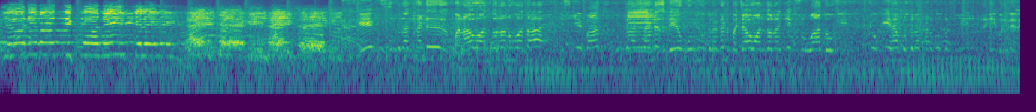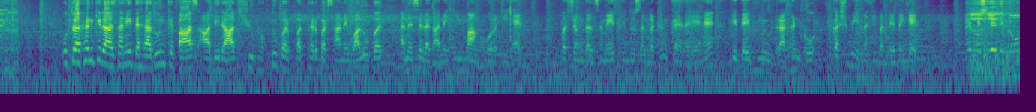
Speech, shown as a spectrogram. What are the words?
जिहादी मानसिकता नहीं चलेगी एक उत्तराखंड बनाओ आंदोलन हुआ था। इसके बाद उत्तराखंड देवभूमि उत्तराखंड बचाओ आंदोलन की एक शुरुआत होगी क्योंकि हम उत्तराखंड को कश्मीर नहीं बनने देंगे। उत्तराखंड की राजधानी देहरादून के पास आधी रात शिव भक्तों पर पत्थर बरसाने वालों पर एनएसए लगाने की मांग हो रही है। बजरंग दल समेत हिंदू संगठन कह रहे हैं कि देवभूमि उत्तराखंड को कश्मीर नहीं बनने देंगे। पिछले दिनों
